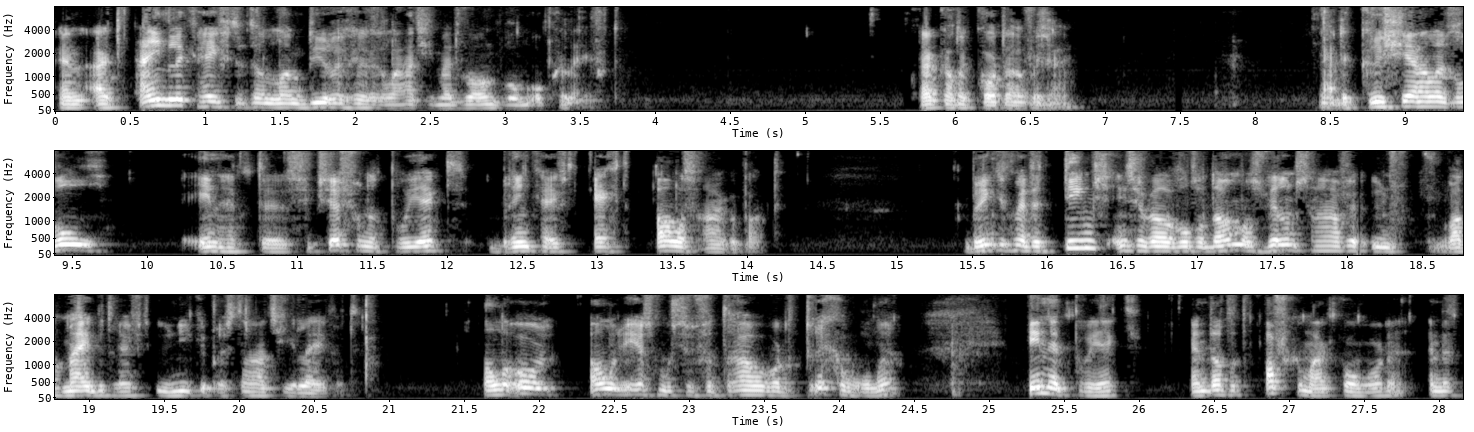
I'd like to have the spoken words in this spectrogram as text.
En uiteindelijk heeft het een langdurige relatie met Woonbron opgeleverd. Daar kan ik kort over zijn. Nou, de cruciale rol in het uh, succes van het project, Brink heeft echt alles aangepakt. Brink heeft met de teams in zowel Rotterdam als Willemshaven een, wat mij betreft, unieke prestatie geleverd. Alle, allereerst moest het vertrouwen worden teruggewonnen in het project en dat het afgemaakt kon worden en het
